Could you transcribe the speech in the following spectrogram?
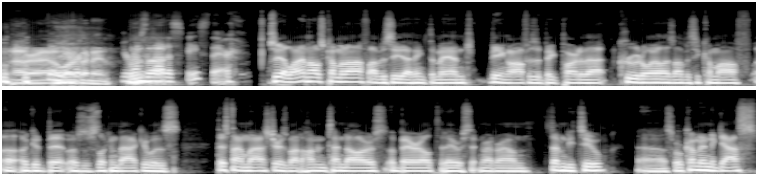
All right. I'll work on it. You're What is running out of space there. So yeah, line haul's coming off. Obviously, I think demand being off is a big part of that. Crude oil has obviously come off a, a good bit. I was just looking back; it was this time last year it was about 110 dollars a barrel. Today we're sitting right around 72. Uh, so we're coming into gas,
